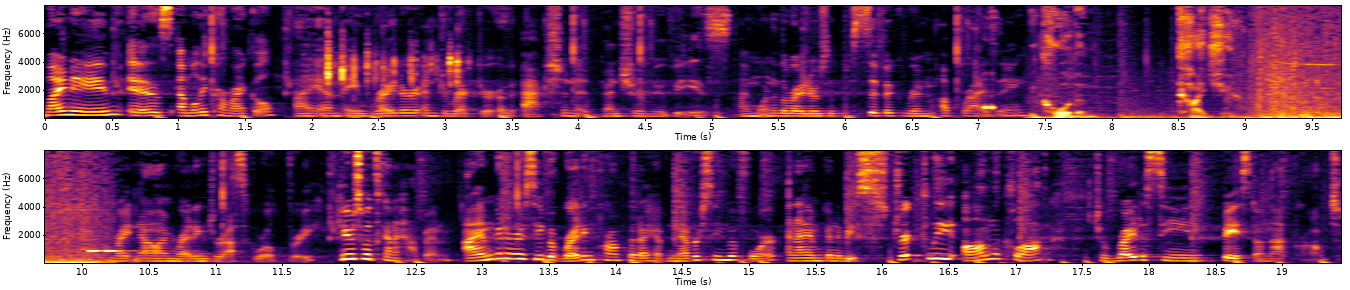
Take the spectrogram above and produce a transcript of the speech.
My name is Emily Carmichael. I am a writer and director of action adventure movies. I'm one of the writers of Pacific Rim Uprising. We call them kaiju. Right now, I'm writing Jurassic World 3. Here's what's gonna happen. I am gonna receive a writing prompt that I have never seen before, and I am gonna be strictly on the clock to write a scene based on that prompt.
